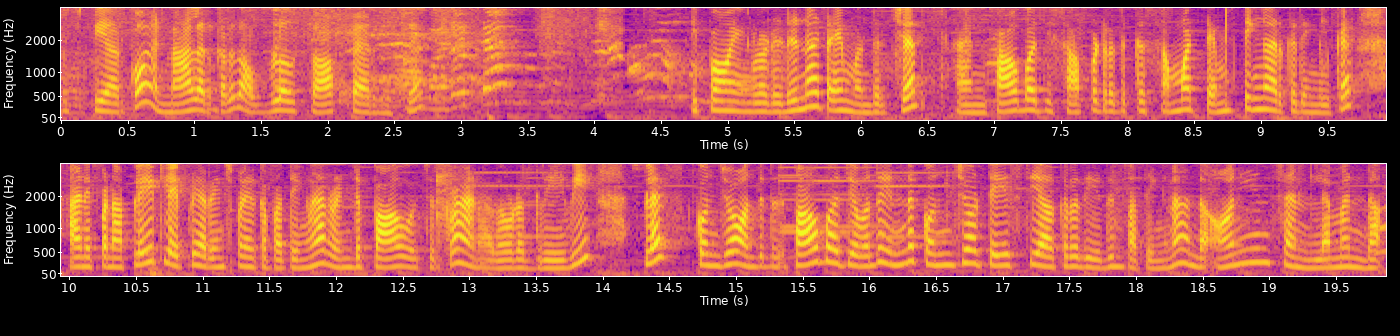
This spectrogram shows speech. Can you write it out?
கிறிஸ்பியாக இருக்கும். அண்ட் மேலே இருக்கிறது அவ்வளோ சாஃப்டாக இருந்துச்சு. இப்போ எங்களோட டின்னர் டைம் வந்துருச்சு. அண்ட் பாவ் பாஜி சாப்பிட்றதுக்கு செம்ம டெம்டிங்காக இருக்குது எங்களுக்கு. அண்ட் இப்போ நான் பிளேட்டில் எப்படி அரேஞ்ச் பண்ணியிருக்கேன் பார்த்தீங்கன்னா ரெண்டு பாவ் வச்சுருக்கோம் அண்ட் அதோட கிரேவி ப்ளஸ் கொஞ்சம் அந்த பாவ் பாஜியை வந்து இன்னும் கொஞ்சம் டேஸ்டி ஆக்குறது எதுன்னு பார்த்தீங்கன்னா அந்த ஆனியன்ஸ் அண்ட் லெமன் தான்.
